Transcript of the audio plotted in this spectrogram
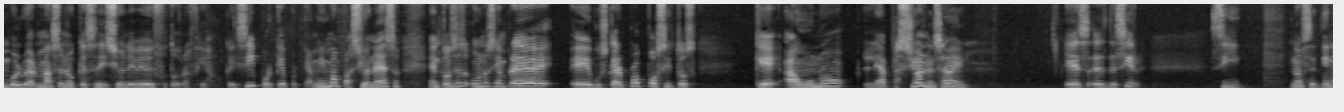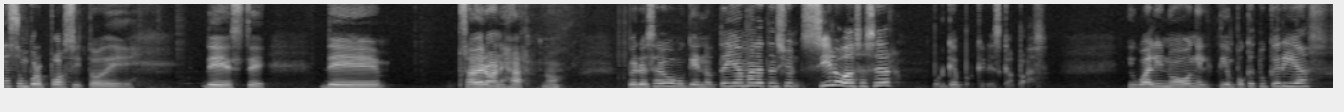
envolver más en lo que es edición de video y fotografía. Ok, sí, ¿por qué? Porque a mí me apasiona eso. Entonces uno siempre debe eh, buscar propósitos que a uno le apasionen, ¿saben? Es, es decir, si, no sé, tienes un propósito de, de este, de saber manejar, ¿no? Pero es algo que no te llama la atención, sí lo vas a hacer. ¿Por qué? Porque eres capaz. Igual y no en el tiempo que tú querías,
